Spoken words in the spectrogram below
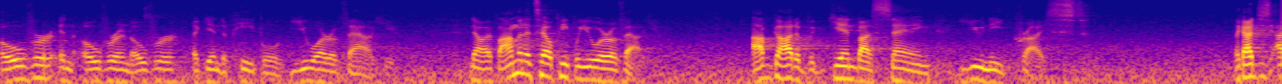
over and over and over again to people you are of value. Now, if I'm going to tell people you are of value, I've got to begin by saying you need Christ. Like I just I,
